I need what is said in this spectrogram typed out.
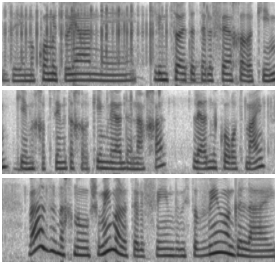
זה מקום מצוין אה, למצוא את עטלפי החרקים, כי הם מחפשים את החרקים ליד הנחל, ליד מקורות מים, ואז אנחנו שומעים על הטלפים ומסתובבים עם הגלאי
